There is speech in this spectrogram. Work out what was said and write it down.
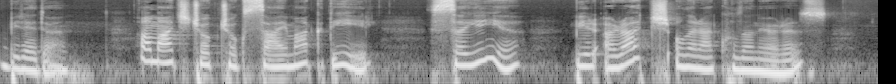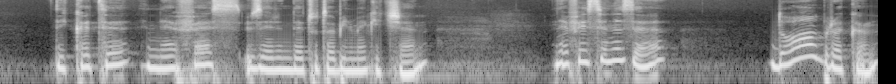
bire dön. Amaç çok çok saymak değil, sayıyı bir araç olarak kullanıyoruz dikkati nefes üzerinde tutabilmek için nefesinizi doğal bırakın.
